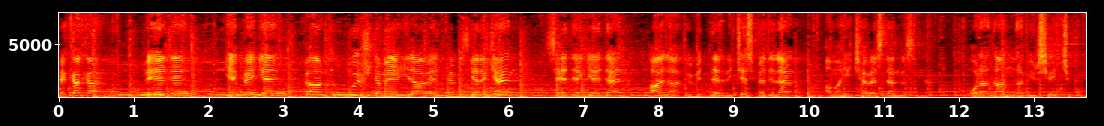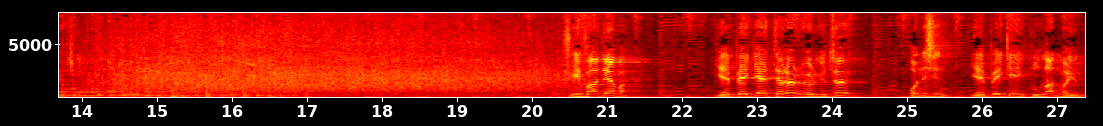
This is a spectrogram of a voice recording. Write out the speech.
PKK, PYD, YPG ve artık bu üçlemeye ilave etmemiz gereken SDG'den hala ümitlerini kesmediler ama hiç heveslenmesinler. Oradan da bir şey çıkmayacak. Şu ifadeye bak. YPG terör örgütü onun için YPG'yi kullanmayın.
